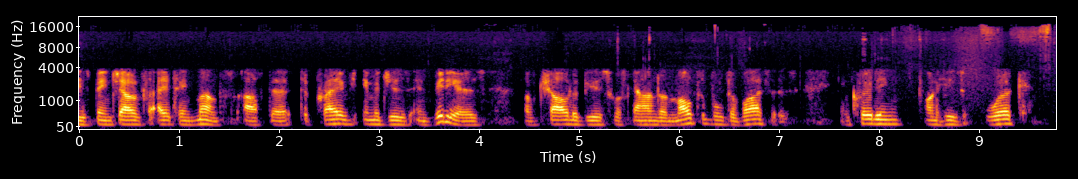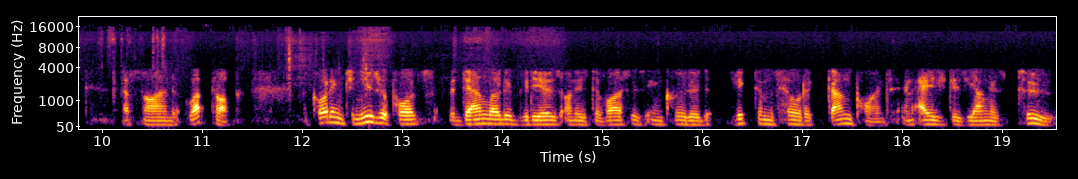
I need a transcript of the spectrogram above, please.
He's been jailed for 18 months after depraved images and videos of child abuse were found on multiple devices, including on his work assigned laptop. According to news reports, the downloaded videos on his devices included victims held at gunpoint and aged as young as two.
